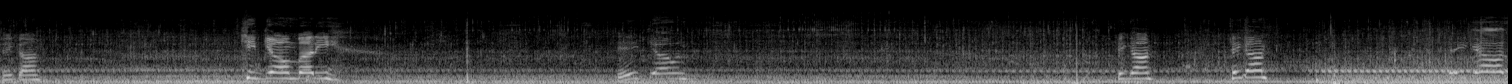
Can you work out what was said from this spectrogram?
Keep going. Keep going, buddy. Keep going. Keep going. Keep going. Keep going.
